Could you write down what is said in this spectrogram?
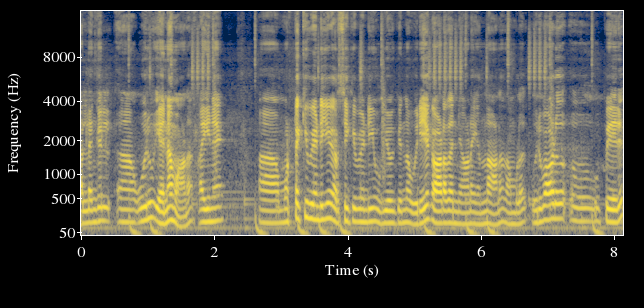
അല്ലെങ്കിൽ ഒരു ഇനമാണ്. അതിനെ മുട്ടയ്ക്ക് വേണ്ടിയും ഇറച്ചിക്ക് വേണ്ടിയും ഉപയോഗിക്കുന്ന ഒരേ കാട തന്നെയാണ് എന്നാണ് നമ്മൾ ഒരുപാട് പേര്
